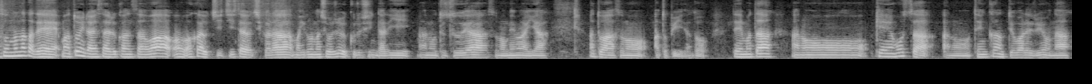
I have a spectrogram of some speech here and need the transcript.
そんな中で、まあ、当に来される患者さんは、まあ、若いうち、小さいうちから、まあ、いろんな症状に苦しんだり、あの頭痛やそのめまいや、あとはそのアトピーなど、でまた、あの痙攣発作、あの転換と呼ばれるような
